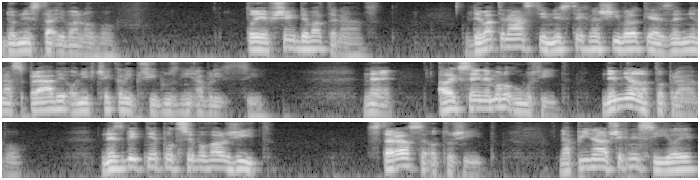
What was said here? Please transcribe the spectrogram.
do města Ivanovo. To je všech devatenáct. V devatenácti městech naší velké země na zprávy o nich čekali příbuzní a blízcí. Ne, Alexej nemohl umřít. Neměl na to právo. Nezbytně potřeboval žít. Staral se o to žít. Napínal všechny síly,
